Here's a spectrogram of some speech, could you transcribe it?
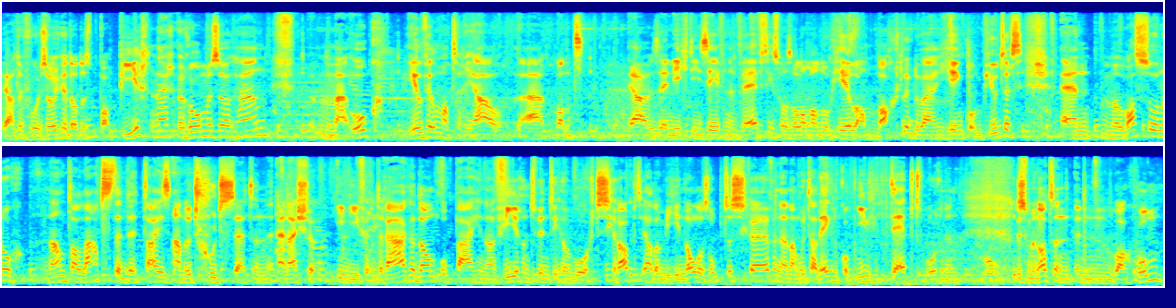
ja, ervoor zorgen dat het papier naar Rome zou gaan. Maar ook heel veel materiaal. Ja, want ja, we zijn 1957, het was allemaal nog heel ambachtelijk. Er waren geen computers. En men was zo nog een aantal laatste details aan het goedzetten. En als je in die verdragen dan op pagina 24 een woord schrapt, ja, dan begint alles op te schuiven. En dan moet dat eigenlijk opnieuw getypt worden. Dus men had een, een wagon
